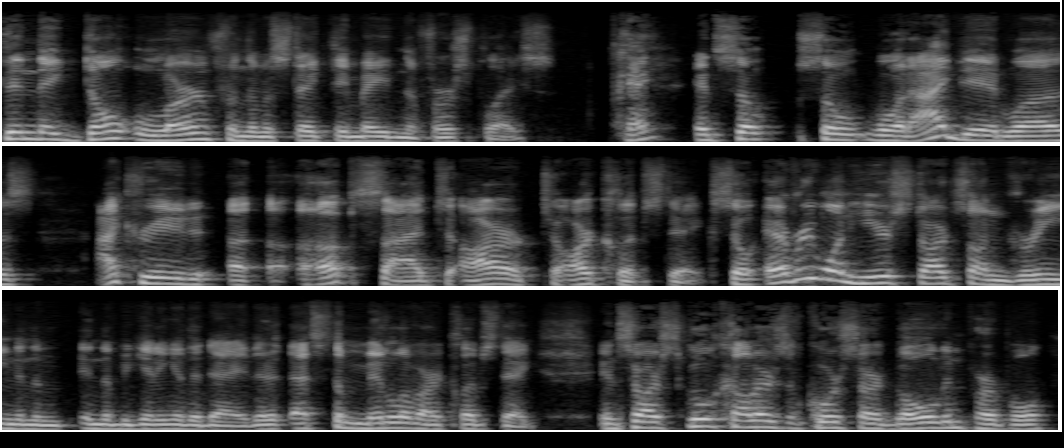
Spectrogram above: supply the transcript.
then they don't learn from the mistake they made in the first place. Okay. And so so what i did was i created a, a upside to our to our clip stick. So everyone here starts on green in the in the beginning of the day. They're, that's the middle of our clip stick. And so our school colors of course are gold and purple.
